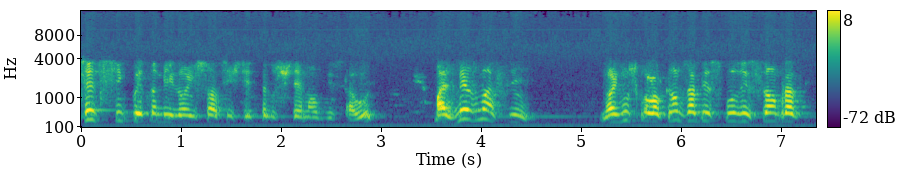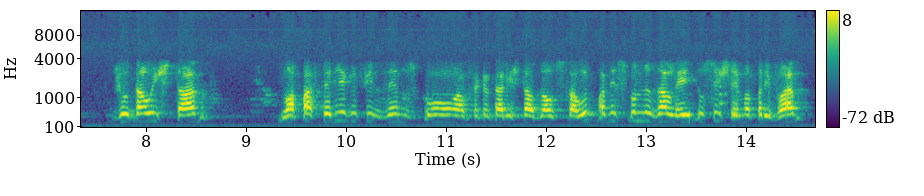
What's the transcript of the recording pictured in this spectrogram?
150 milhões são assistidos pelo sistema de saúde. Mas mesmo assim, nós nos colocamos à disposição para ajudar o Estado numa parceria que fizemos com a Secretaria Estadual de Saúde para disponibilizar lei do sistema privado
